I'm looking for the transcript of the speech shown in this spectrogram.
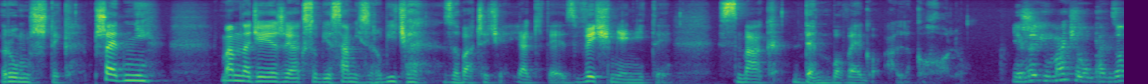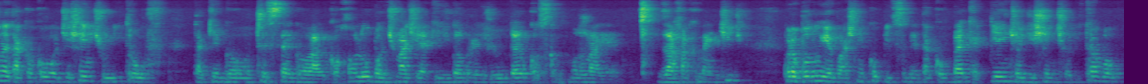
rumsztyk przedni. Mam nadzieję, że jak sobie sami zrobicie, zobaczycie jaki to jest wyśmienity smak dębowego alkoholu. Jeżeli macie upędzone tak około 10 litrów takiego czystego alkoholu, bądź macie jakieś dobre źródełko, skąd można je zahachmęcić, proponuję właśnie kupić sobie taką bekę 5-10 litrową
